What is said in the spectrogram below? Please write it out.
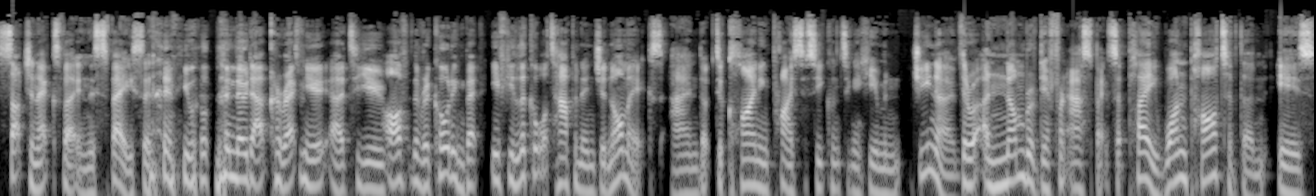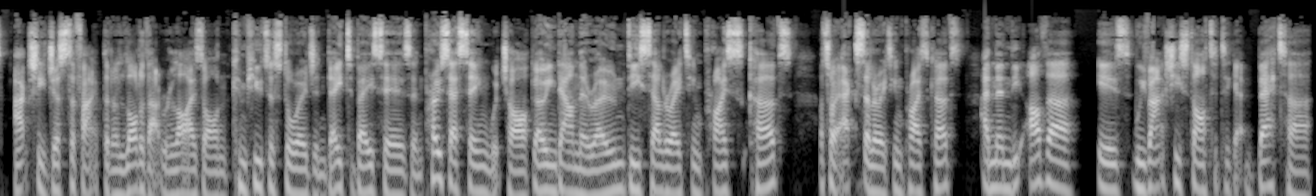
such an expert in this space and, he will no doubt correct me uh, to you after the recording. But if you look at what's happened in genomics, and the declining price of sequencing a human genome, there are a number of different aspects at play. One part of them is actually just the fact that a lot of that relies on computer storage and databases and processing, which are going down their own decelerating price curves. Oh, sorry, accelerating price curves. And then the other is we've actually started to get better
